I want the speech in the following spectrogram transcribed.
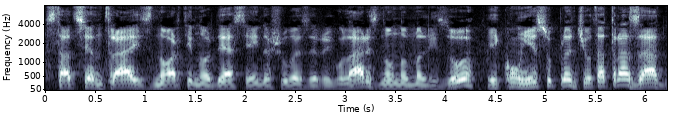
Estados centrais, norte e nordeste ainda chuvas irregulares, não normalizou. E com isso o plantio está atrasado.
